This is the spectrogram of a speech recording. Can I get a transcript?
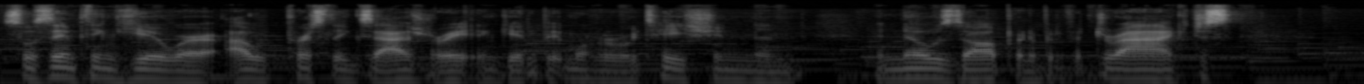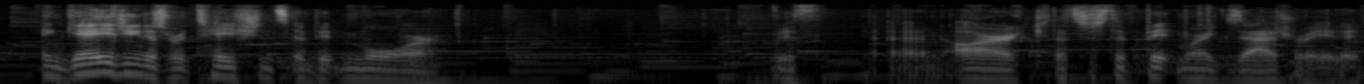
So same thing here where I would personally exaggerate and get a bit more of a rotation and a nose up and a bit of a drag. Just engaging those rotations a bit more with an arc that's just a bit more exaggerated.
